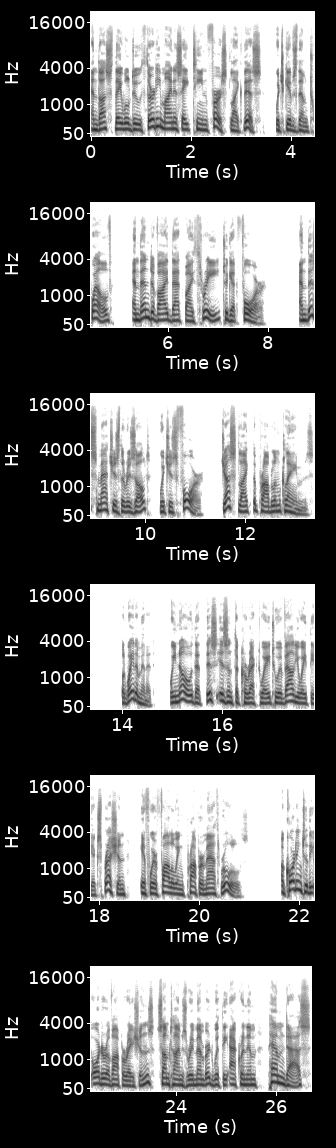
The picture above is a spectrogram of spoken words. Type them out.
And thus they will do 30 minus 18 first like this, which gives them 12, and then divide that by 3 to get 4. And this matches the result, which is 4, just like the problem claims. But wait a minute, we know that this isn't the correct way to evaluate the expression if we're following proper math rules. According to the order of operations, sometimes remembered with the acronym PEMDAS,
